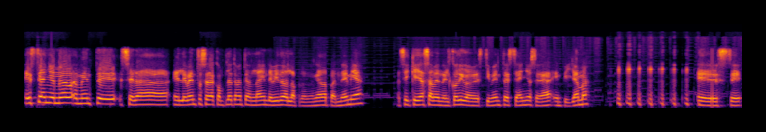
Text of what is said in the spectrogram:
Este año nuevamente será, el evento será completamente online debido a la prolongada pandemia. Así que ya saben, el código de vestimenta este año será en pijama. Este,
